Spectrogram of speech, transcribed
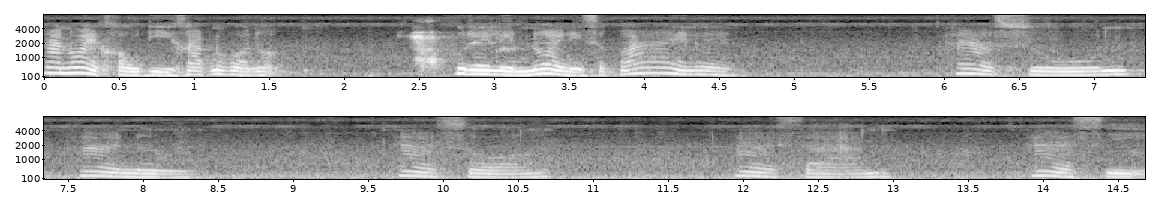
ห้าน้อยเขาดีคักเนาะพ่อเนาะครับผู้ใดเล่นน้อยนี่สบายเลย ห้าศูนย์ห้าหนึ่งห้าสองห้าสามห้าสี่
